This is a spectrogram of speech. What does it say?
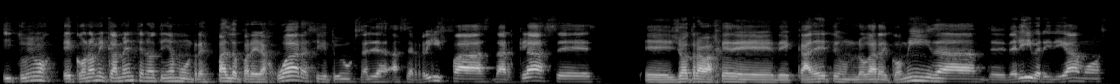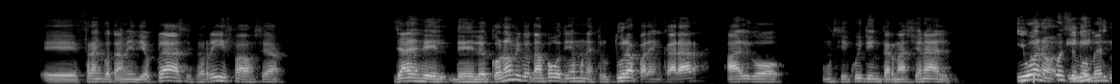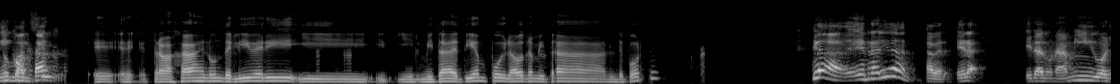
y tuvimos, económicamente no teníamos un respaldo para ir a jugar, así que tuvimos que salir a hacer rifas, dar clases. Eh, yo trabajé de, de, cadete en un lugar de comida, de delivery, digamos. Eh, Franco también dio clases, hizo rifas, o sea, ya desde, desde lo económico tampoco teníamos una estructura para encarar algo, un circuito internacional. Y bueno, ese momento, eh, ¿trabajabas en un delivery y, y, mitad de tiempo y la otra mitad el deporte? Claro, en realidad, a ver, era, era de un amigo,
